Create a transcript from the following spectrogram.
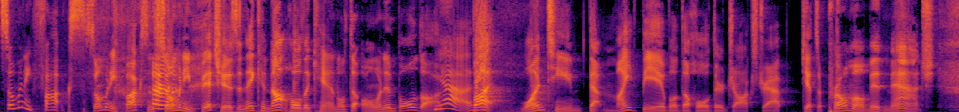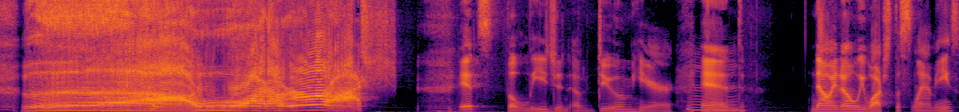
So many fucks. so many fucks and so many bitches, and they cannot hold a candle to Owen and Bulldog. Yeah. But one team that might be able to hold their jockstrap gets a promo mid match. what a rush! It's the Legion of Doom here. Mm-hmm. And now I know we watched the Slammies,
